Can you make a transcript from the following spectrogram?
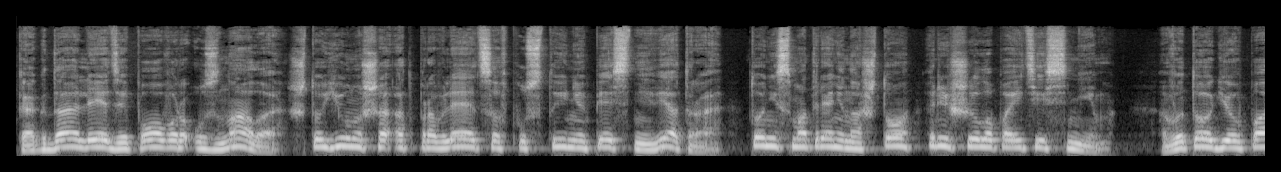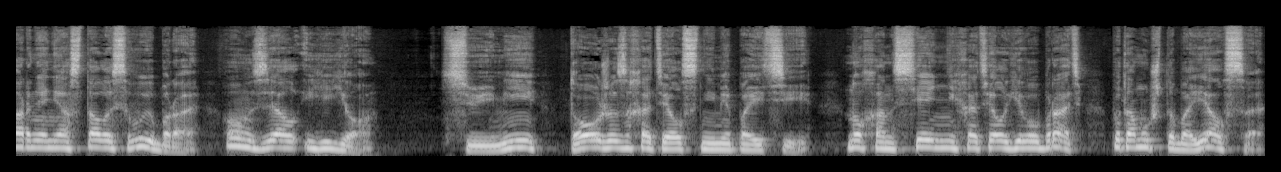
Когда леди-повар узнала, что юноша отправляется в пустыню Песни Ветра, то, несмотря ни на что, решила пойти с ним. В итоге у парня не осталось выбора, он взял и ее. Сюйми тоже захотел с ними пойти, но Хан Сень не хотел его брать, потому что боялся,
